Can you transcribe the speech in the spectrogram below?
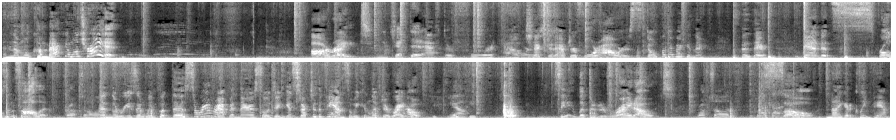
And then we'll come back and we'll try it. All right. We checked it after four hours. Checked it after four hours. Don't put that back in there. Put it there. And it's frozen solid. All. And the reason we put the saran wrap in there is so it didn't get stuck to the pan so we can lift it right out. yeah. See? Lifted it right out. Rock solid. So, now you got a clean pan.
